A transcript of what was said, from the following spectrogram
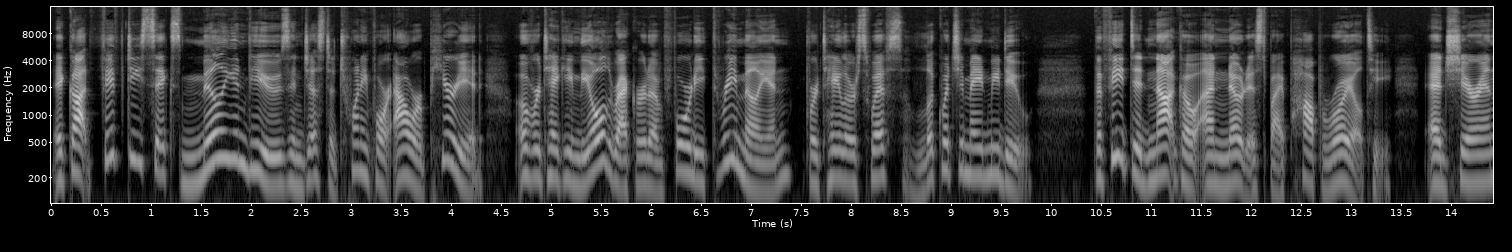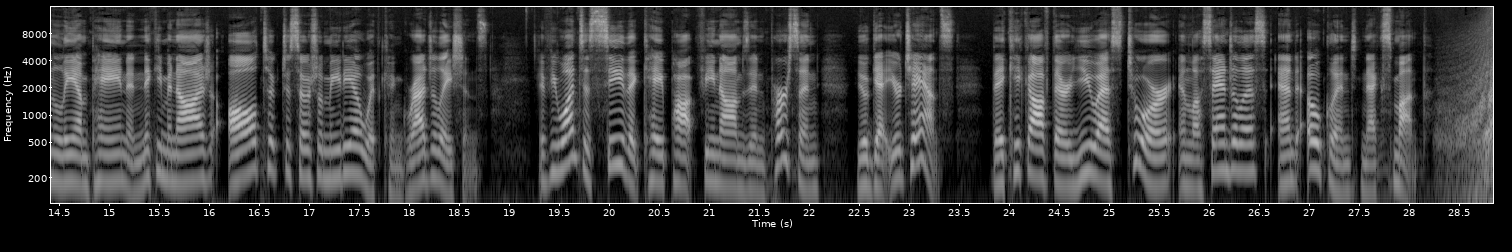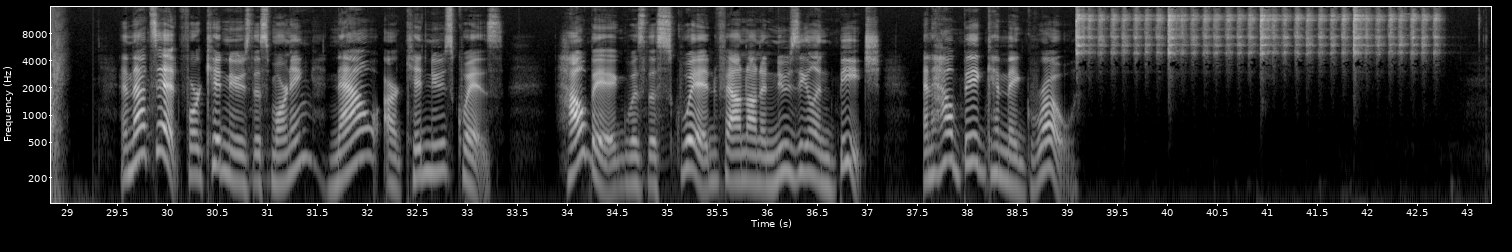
It got 56 million views in just a 24 hour period, overtaking the old record of 43 million for Taylor Swift's Look What You Made Me Do. The feat did not go unnoticed by pop royalty. Ed Sheeran, Liam Payne, and Nicki Minaj all took to social media with congratulations. If you want to see the K pop phenoms in person, you'll get your chance. They kick off their U.S. tour in Los Angeles and Oakland next month. And that's it for Kid News this morning. Now, our Kid News quiz. How big was the squid found on a New Zealand beach, and how big can they grow?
